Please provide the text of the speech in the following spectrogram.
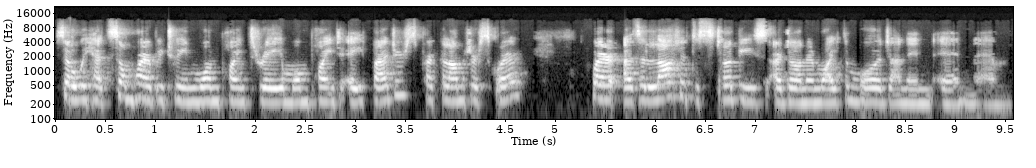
So we had somewhere between 1.3 and 1.8 badgers per kilometre square, whereas a lot of the studies are done in Wytham Wood and in, in um,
